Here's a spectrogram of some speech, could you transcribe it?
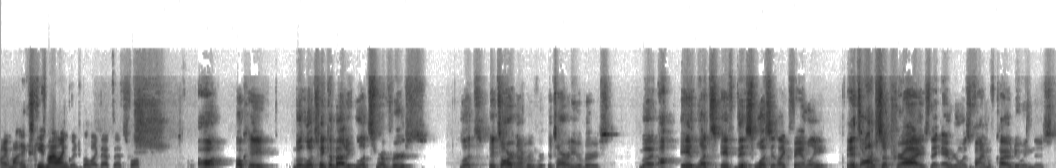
Like my excuse my language, but like that, that's fucked. Uh, okay, but let's think about it. Let's reverse let's it's art not rever- it's already reversed but uh, it let's if this wasn't like family it's I'm surprised that everyone's fine with Kyle doing this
